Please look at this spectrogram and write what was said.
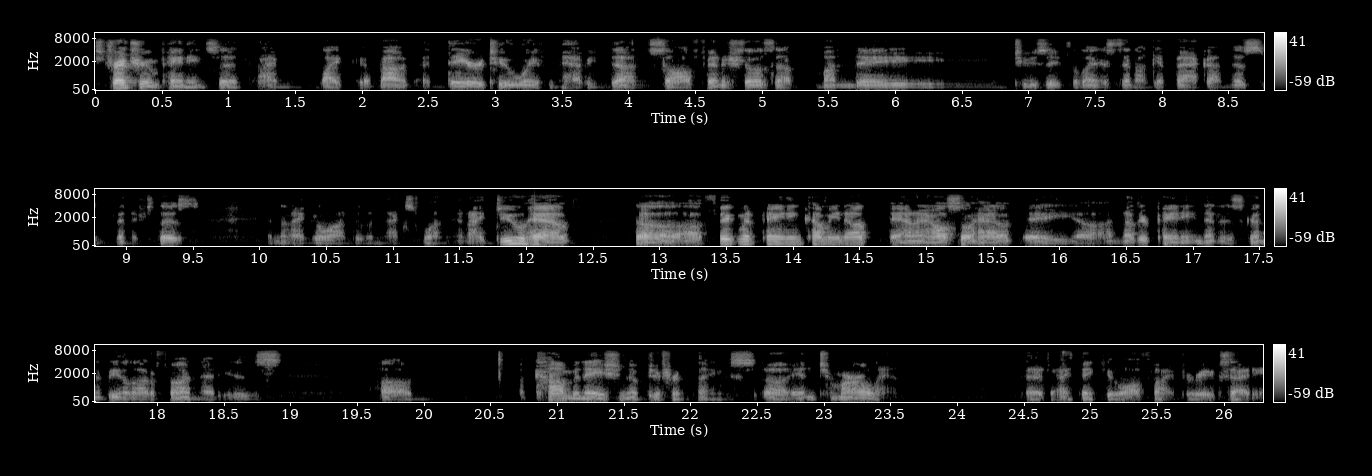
stretch room paintings that I'm like about a day or two away from having done. So I'll finish those up Monday, Tuesday at the latest. Then I'll get back on this and finish this, and then I go on to the next one. And I do have uh, a Figment painting coming up, and I also have a uh, another painting that is going to be a lot of fun. That is um, a combination of different things uh, in Tomorrowland that I think you'll all find very exciting.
